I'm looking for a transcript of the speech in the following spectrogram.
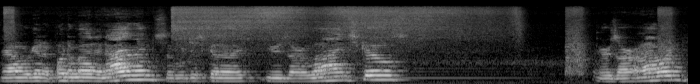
Now we're going to put them on an island, so we're just going to use our line skills. There's our island.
